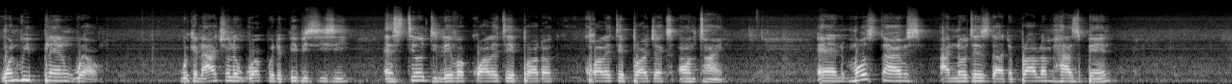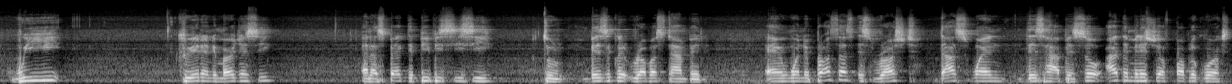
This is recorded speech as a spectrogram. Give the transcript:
when we plan well, we can actually work with the PPCC and still deliver quality product, quality projects on time. And most times I notice that the problem has been we create an emergency and expect the PPCC to basically rubber stamp it. And when the process is rushed, that's when this happens. So at the Ministry of Public Works,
